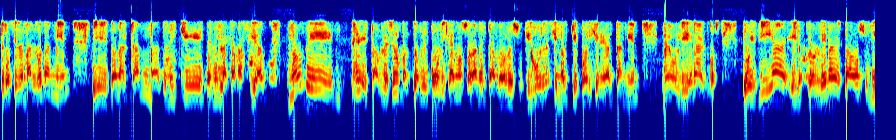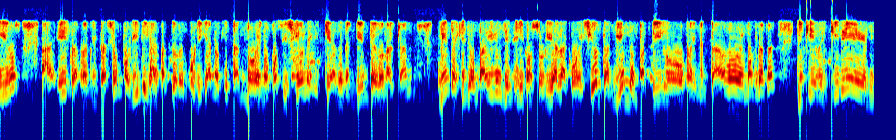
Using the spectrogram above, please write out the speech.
Pero sin embargo también eh, Donald Trump va a tener que tener la capacidad no de establecer un partido republicano solamente alrededor de su figura, sino que puede generar también nuevos liderazgos. Hoy día el problema de Estados Unidos ah, es la fragmentación política del Partido Republicano que estando en oposición queda dependiente de Donald Trump, mientras que Joe Biden tiene que consolidar la cohesión también de un partido fragmentado demócrata y que requiere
